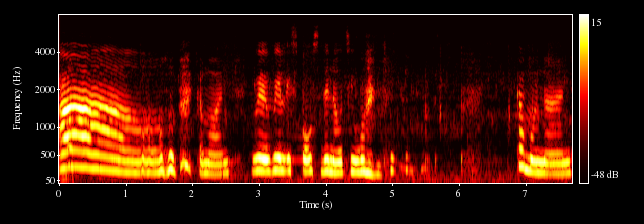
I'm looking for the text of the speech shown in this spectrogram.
Oh, come on. We will expose the naughty one. come on, Nan.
